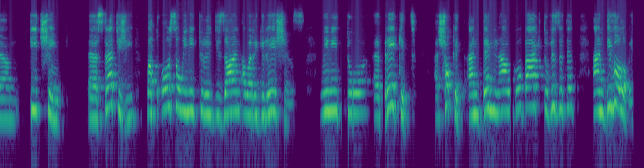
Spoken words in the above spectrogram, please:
um, teaching uh, strategy, but also we need to redesign our regulations. We need to uh, break it, uh, shock it, and then now go back to visit it and develop it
